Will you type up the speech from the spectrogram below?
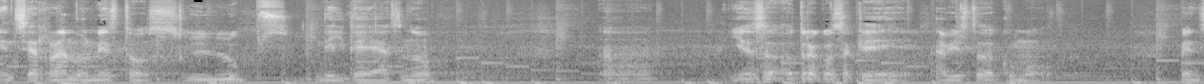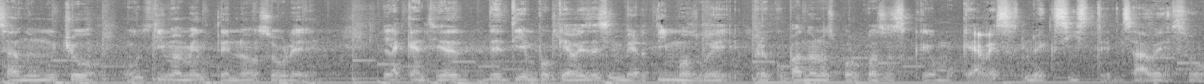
encerrando en estos loops de ideas, ¿no? Ah, y es otra cosa que había estado como pensando mucho últimamente, ¿no? Sobre la cantidad de tiempo que a veces invertimos, güey, preocupándonos por cosas que como que a veces no existen, ¿sabes? O,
